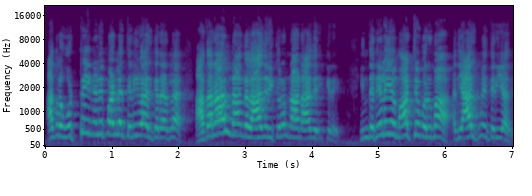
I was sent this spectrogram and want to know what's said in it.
அதுல ஒற்றை நிலைப்பாடுல தெளிவா இருக்கிறார்ல. அதனால் நாங்கள் ஆதரிக்கிறோம் நான் ஆதரிக்கிறேன். இந்த நிலையில் மாற்றம் வருமா? அது யாருக்குமே தெரியாது.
